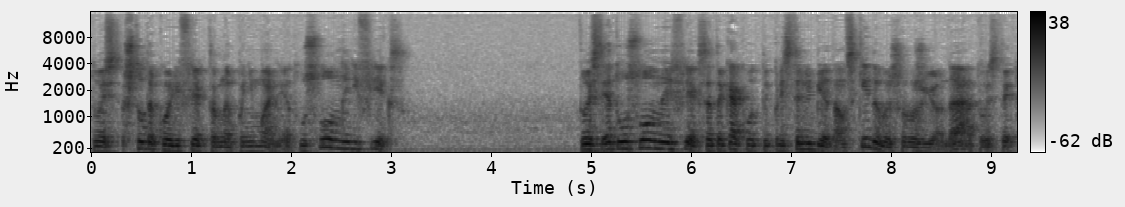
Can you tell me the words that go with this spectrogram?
То есть, что такое рефлекторное понимание? Это условный рефлекс. То есть это условный рефлекс, это как вот ты при стрельбе там скидываешь ружье, да, то есть ты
